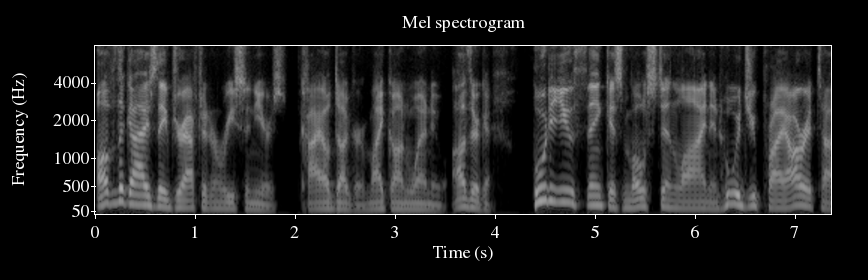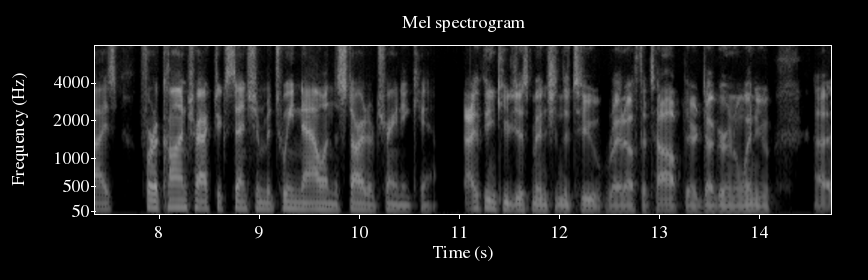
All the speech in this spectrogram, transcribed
of the guys they've drafted in recent years, Kyle Dugger, Mike Onwenu, other guys, who do you think is most in line and who would you prioritize for a contract extension between now and the start of training camp? I think you just mentioned the two right off the top there, Dugger and Onwenu uh,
